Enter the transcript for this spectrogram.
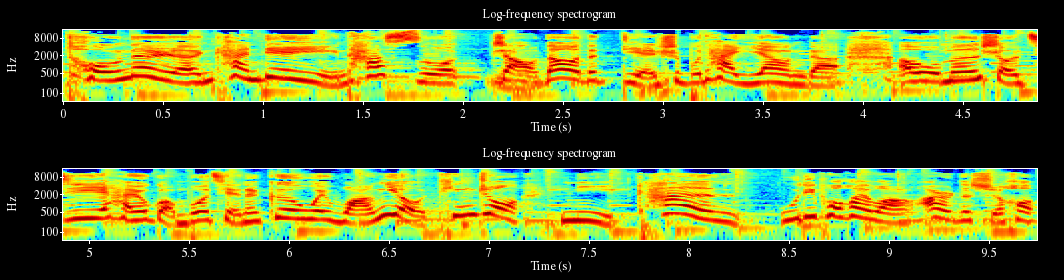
同的人看电影，他所找到的点是不太一样的。呃，我们手机还有广播前的各位网友、听众，你看《无敌破坏王二》的时候，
